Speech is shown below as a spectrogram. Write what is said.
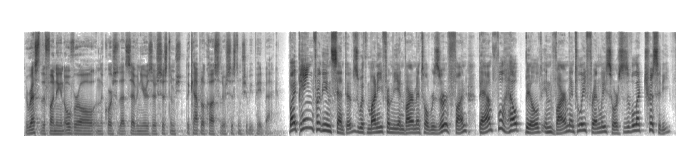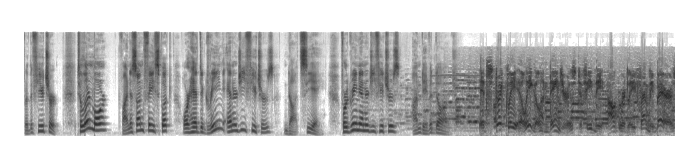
the rest of the funding. And overall, in the course of that seven years, their system, sh- the capital cost of their system should be paid back. By paying for the incentives with money from the Environmental Reserve Fund, Banff will help build environmentally friendly sources of electricity for the future. To learn more, Find us on Facebook or head to greenenergyfutures.ca. For Green Energy Futures, I'm David Dodge. It's strictly illegal and dangerous to feed the outwardly friendly bears,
